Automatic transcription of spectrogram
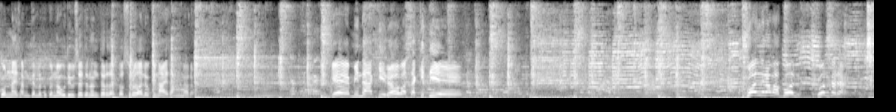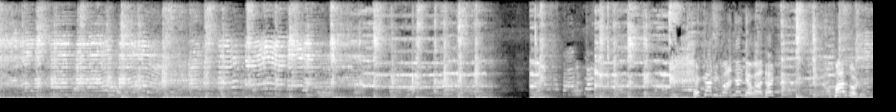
कोण नाही सांगताला तुका? नऊ दिवसाच्या नंतर दसरो झालो की नाही सांगणार? घे मीना की रव आता किती आहे? गोल रवा गोल. गोल करा. एका दिवस दिग ठेवा धट मार जोडू.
